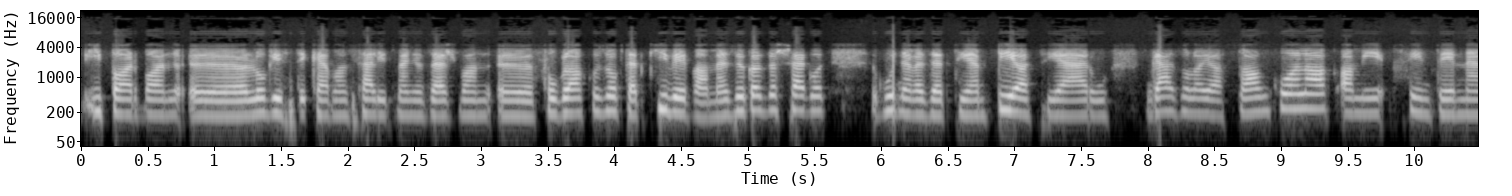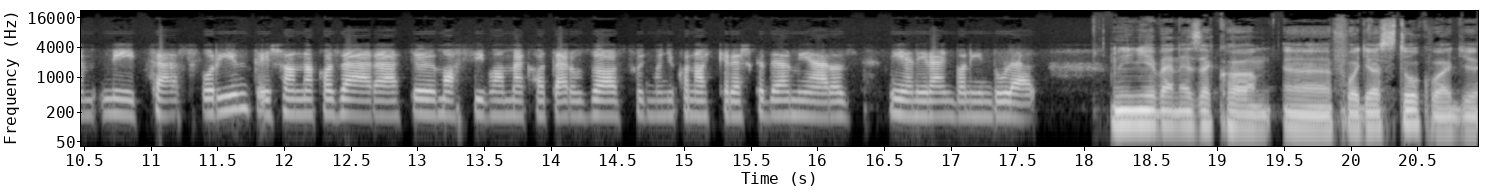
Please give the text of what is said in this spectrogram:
iparban, logisztikában, szállítmányozásban foglalkozók, tehát kivéve a mezőgazdaságot, úgynevezett ilyen piaci áru gázolajat tankolnak, ami szintén nem 400 forint, és annak az árát masszívan meghatározza azt, hogy mondjuk a nagykereskedelmi ár az milyen irányban indul el. Nyilván ezek a fogyasztók vagy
